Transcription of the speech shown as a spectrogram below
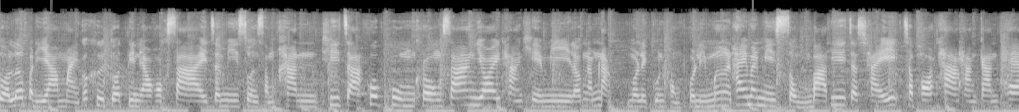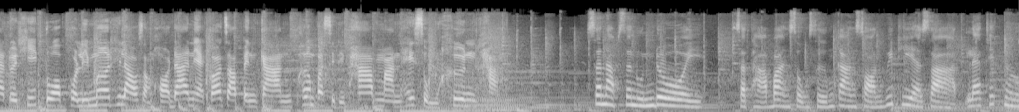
ตัวเลือกปฏิยาใหม่ก็คือตัวตินแอลคอกไซด์จะมีส่วนสำคัญที่จะควบคุมโครงสร้างย่อยทางเคมี แล้วน้ำหนักโมเลกุลของโพลิเมอร์ ให้มันมีสมบัติที่จะใช้เฉพาะทางทางการแพทย์ โดยที่ตัวโพลิเมอร์ที่เราสังเคราะห์ได้เนี่ยก็จะเป็นการเพิ่มประสิทธิภาพมันให้สูงขึ้นค่ะ สนับสนุนโดย สถาบันส่งเสริมการสอนวิทยาศาสตร์ และเทคโนโล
